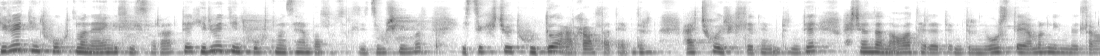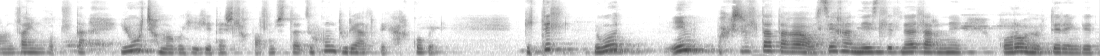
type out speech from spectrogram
Хэрвээ тэнд хүүхд маань англи хэл сураад те хэрвээ тэнд хүүхд маань сайн боловсрол эзэмших юм бол эцэг эхчүүд хөдөө аргаалаад амьдрна. Аж ахуй эрхлээд амьдрна те. Хашаандаа ногоо тариад амьдрна. Өөртөө ямар нэгэн байдлаар онлайн худалдаа юу ч хамаагүй хийгээд ажиллах боломжтой. Зөвхөн төрийн албыг харахгүйгээр Гэтэл нөгөө энэ багшралтаад байгаа улсынхаа нийслэл 0.3% дээр ингээд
